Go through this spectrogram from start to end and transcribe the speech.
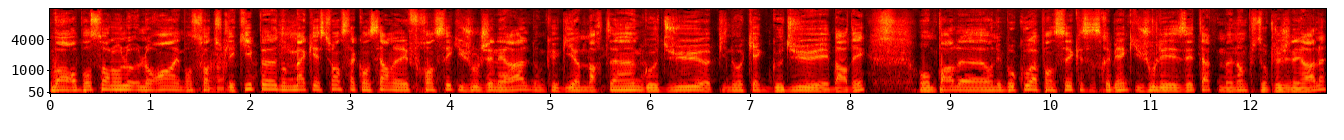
Bon, alors, bonsoir Laurent et bonsoir toute l'équipe. Donc ma question, ça concerne les Français qui jouent le général, donc Guillaume Martin, Godu, euh, Pinot, Keck, Godu et Bardet. On parle, euh, on est beaucoup à penser que ce serait bien qu'ils jouent les étapes maintenant plutôt que le général.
